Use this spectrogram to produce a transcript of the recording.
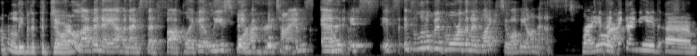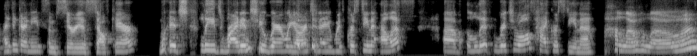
i'm gonna leave it at the door. it's 11 a.m and i've said fuck like at least 400 times and it's it's it's a little bit more than i'd like to i'll be honest. Right? Correct. i think i need um i think i need some serious self-care which leads right into where we are today with christina ellis of lit rituals. Hi christina. Hello hello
